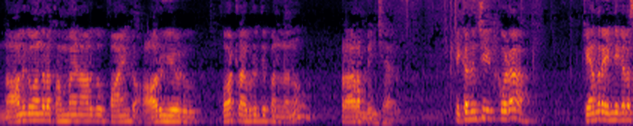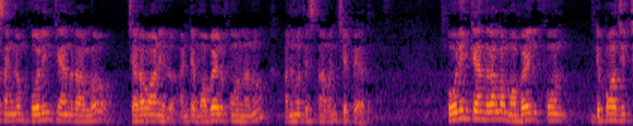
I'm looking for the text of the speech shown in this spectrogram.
నాలుగు వందల తొంభై నాలుగు పాయింట్ ఆరు ఏడు కోట్ల అభివృద్ధి పనులను ప్రారంభించారు. ఇక నుంచి కూడా కేంద్ర ఎన్నికల సంఘం పోలింగ్ కేంద్రాల్లో చరవాణిలు అంటే మొబైల్ ఫోన్లను అనుమతిస్తామని చెప్పారు. పోలింగ్ కేంద్రాల్లో మొబైల్ ఫోన్ డిపాజిట్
